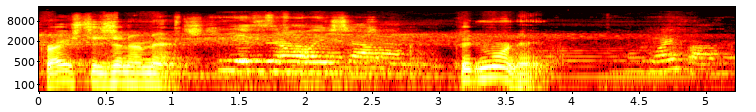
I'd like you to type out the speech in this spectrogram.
Christ is in our midst. He is and always shall be. Good morning. Morning, Father.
